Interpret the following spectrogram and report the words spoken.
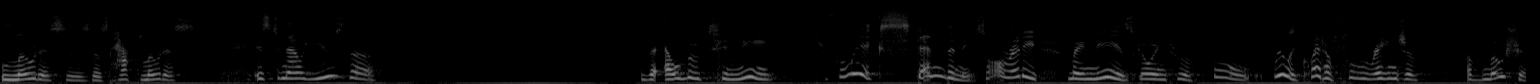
lotuses, those half lotus, is to now use the, the elbow to knee to fully extend the knee. So already my knee is going through a full, really quite a full range of, of motion.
